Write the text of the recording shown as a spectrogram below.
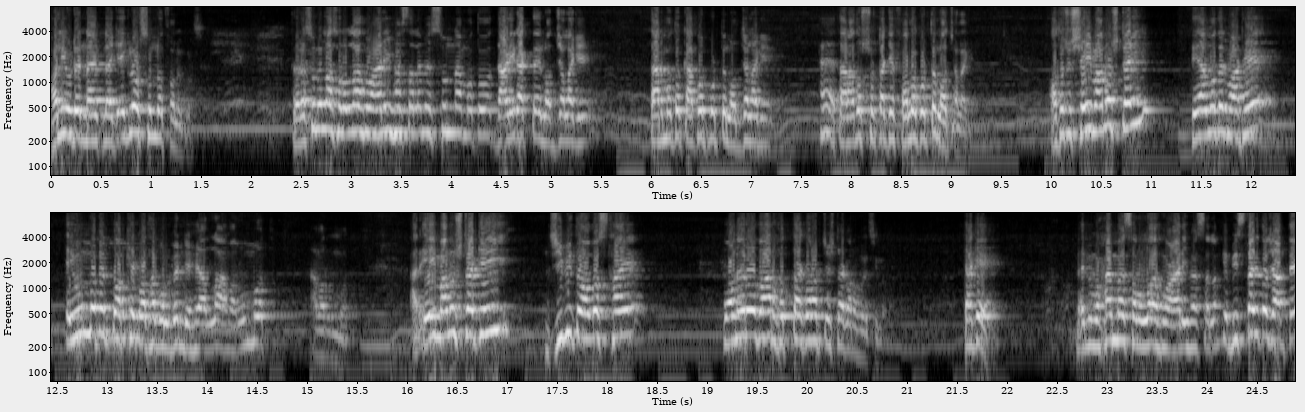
হলিউডের নায়ক, নায়িকা, এগুলোর সুন্নত ফলো করছে। তো রসুল্লাহ সাল্লাহ আলী হাসালামের সুন্না মতো দাড়ি রাখতে লজ্জা লাগে। তার মতো কাপড় পরতে লজ্জা লাগে। হ্যাঁ তার আদর্শটাকে ফলো করতে লজ্জা লাগে। অথচ সেই মানুষটাই তে আমাদের মাঠে এই উম্মতের পক্ষে কথা বলবেন যে, হে আল্লাহ, আমার উম্মত আমার উম্মত। আর এই মানুষটাকেই জীবিত অবস্থায় পনেরো বার হত্যা করার চেষ্টা করা হয়েছিল। তাকে নবী মোহাম্মদ সাল্লাহ আলী সাল্লামকে বিস্তারিত জানতে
